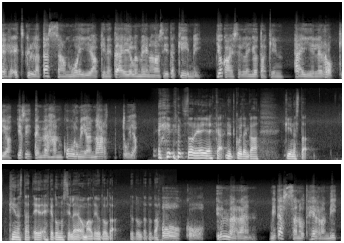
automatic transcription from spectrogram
Hehe, et kyllä tässä on muijakin, että ei ole meinaan siitä kiinni. Jokaiselle jotakin, äijille rokkia ja sitten vähän kuumia narttuja. Sori, ei ehkä nyt kuitenkaan kiinnosta, kiinnosta että ei ehkä tunnu silleen omalta jutulta. jutulta tota. Ok, ymmärrän. Mitäs sanot herra Mikko,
